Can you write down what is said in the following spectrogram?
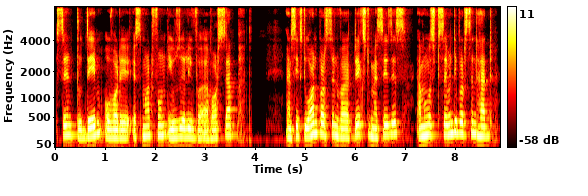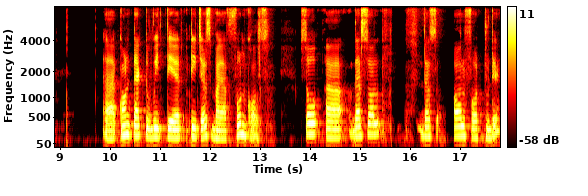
sent to them over a smartphone, usually via WhatsApp, and 61% via text messages. Almost 70% had uh, contact with their teachers via phone calls. So uh, that's all that's all for today.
